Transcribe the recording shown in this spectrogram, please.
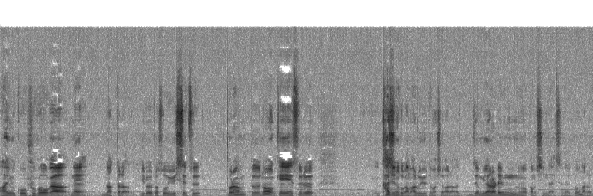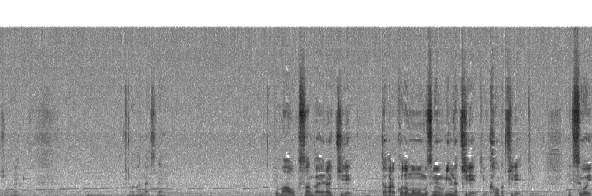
ああいうこう富豪がねなったらいろいろそういう施設トランプの経営するカジノとかもある言うてましたから全部やられるのかもしれないですね。どうなるんでしょうね、うん、分かんないですね。でまあ奥さんがえらい綺麗。だから子供も娘もみんな綺麗っていう顔が綺麗っていう、ね、すごい。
